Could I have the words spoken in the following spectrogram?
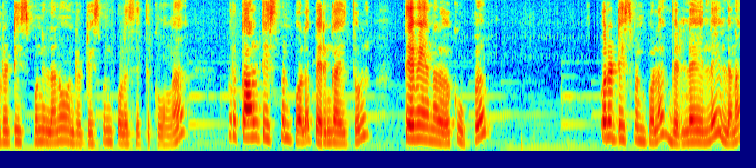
ஒரு டீஸ்பூன் இல்லைன்னா ஒன்றரை டீஸ்பூன் போல் சேர்த்துக்கோங்க. ஒரு கால் டீஸ்பூன் போல் பெருங்காயத்தூள் தேவையான அளவுக்கு உப்பு ஒரு டீஸ்பூன் போல் வெள்ளை எள்ளு இல்லைனா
